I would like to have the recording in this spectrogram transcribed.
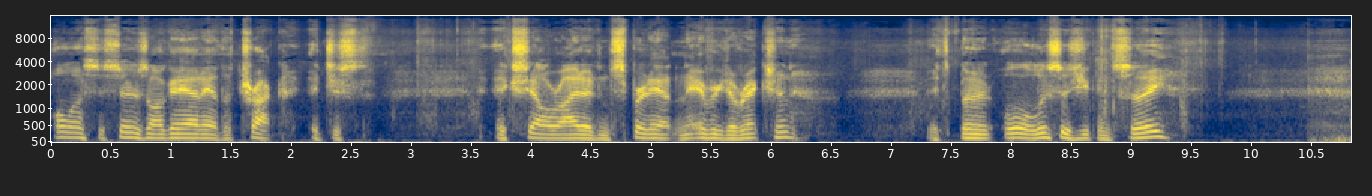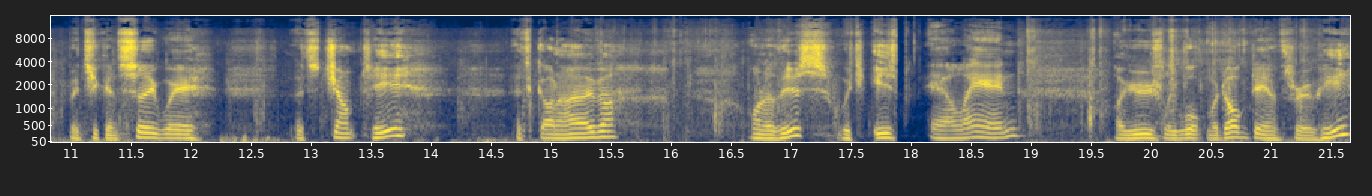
almost as soon as I got out of the truck, it just accelerated and spread out in every direction. It's burnt all this as you can see. But you can see where it's jumped here. It's gone over onto this, which is our land. I usually walk my dog down through here.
